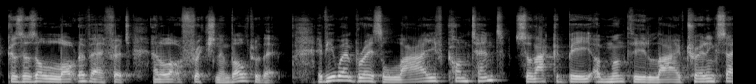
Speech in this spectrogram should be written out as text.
because there's a lot of effort and a lot of friction involved with it. If you embrace live content, so that could be a monthly live training session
